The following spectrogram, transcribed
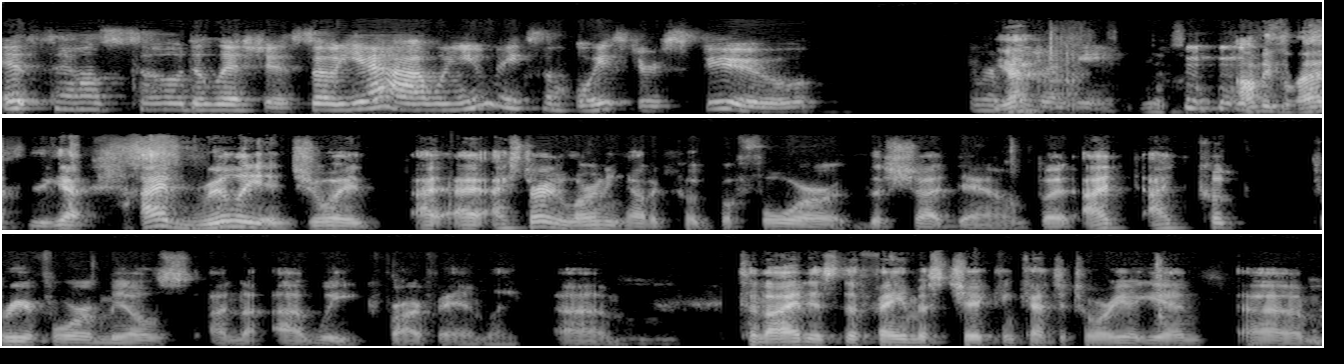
it sounds so delicious. So, yeah, when you make some oyster stew, remember yeah. me. I'll be glad to. Yeah, I really enjoyed. I, I started learning how to cook before the shutdown, but I I cook three or four meals a, a week for our family. Um, tonight is the famous chicken cacciatore again. Um,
